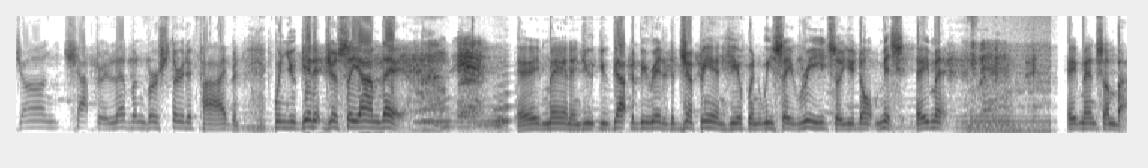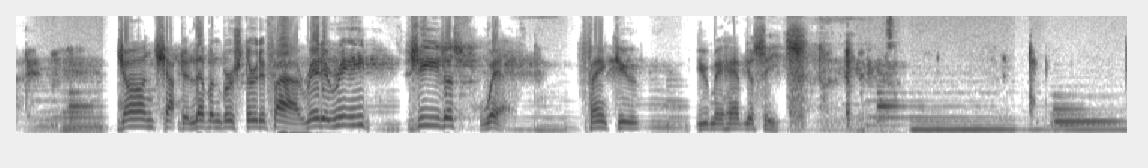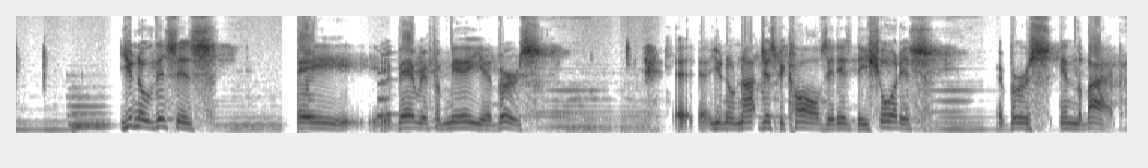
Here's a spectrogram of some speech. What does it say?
John chapter 11, verse 35. And when you get it, just say, I'm there. Amen. Amen. And you, you got to be ready to jump in here when we say read so you don't miss it. Amen. Amen, Amen somebody. John chapter 11, verse 35. Ready, read. Jesus wept. Thank you. You may have your seats. You know, this is a very familiar verse. Uh, uh, you know, not just because it is the shortest verse in the Bible.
